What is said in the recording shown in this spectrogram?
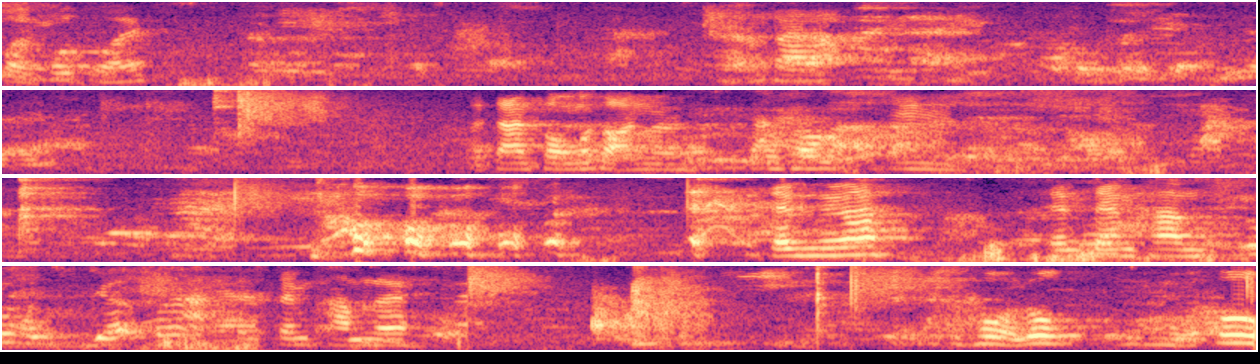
เปิดโคตรสวยตาละอาจารย์ทรงมาสอนมาจางทรงอะอืมเต็มเนื้อ เต็มเต็มคลูกมันเยอะมากำเต็มคำเลยโอ้โหลูกหมูตู้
